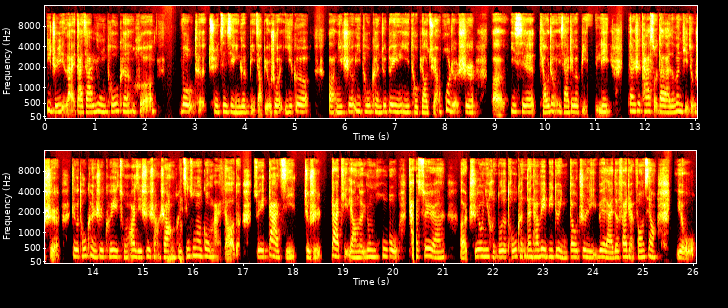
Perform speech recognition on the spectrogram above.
一直以来大家用 token 和 vote 去进行一个比较，比如说一个呃，你持有一 token 就对应一投票权，或者是呃一些调整一下这个比例。但是它所带来的问题就是，这个 token 是可以从二级市场上很轻松的购买到的，所以大级就是大体量的用户，他虽然呃持有你很多的 token，但他未必对你到治理未来的发展方向有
